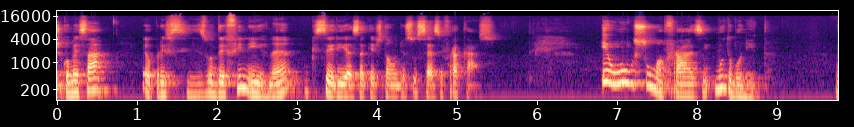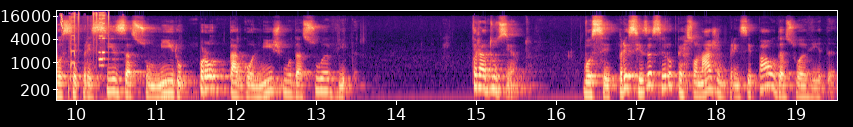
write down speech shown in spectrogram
De começar, eu preciso definir né, o que seria essa questão de sucesso e fracasso. Eu ouço uma frase muito bonita. Você precisa assumir o protagonismo da sua vida. Traduzindo, você precisa ser o personagem principal da sua vida.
